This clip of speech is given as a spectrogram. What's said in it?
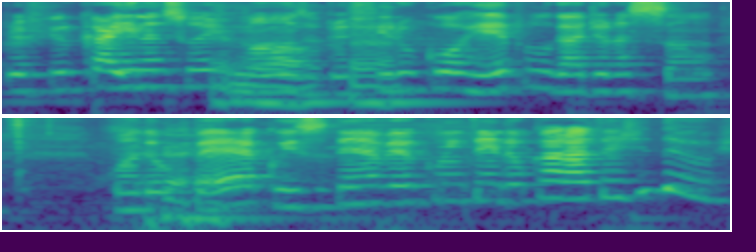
prefiro cair nas suas É, mãos, não, eu prefiro correr pro lugar de oração. Quando eu peco, isso tem a ver com entender o caráter de Deus.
